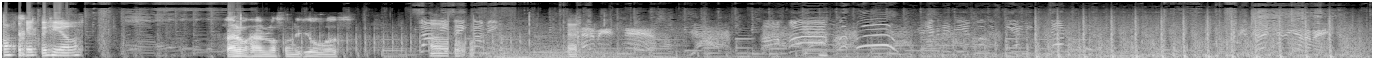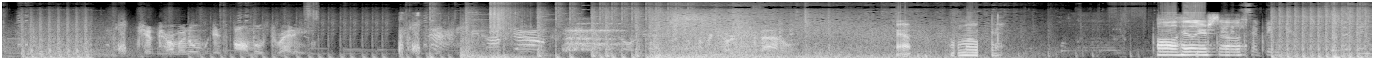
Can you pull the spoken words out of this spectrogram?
Don't forget to heal. I don't have nothing to heal with. Zombies Oh. Paul, heal yourself. Enemies have been here. Have been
